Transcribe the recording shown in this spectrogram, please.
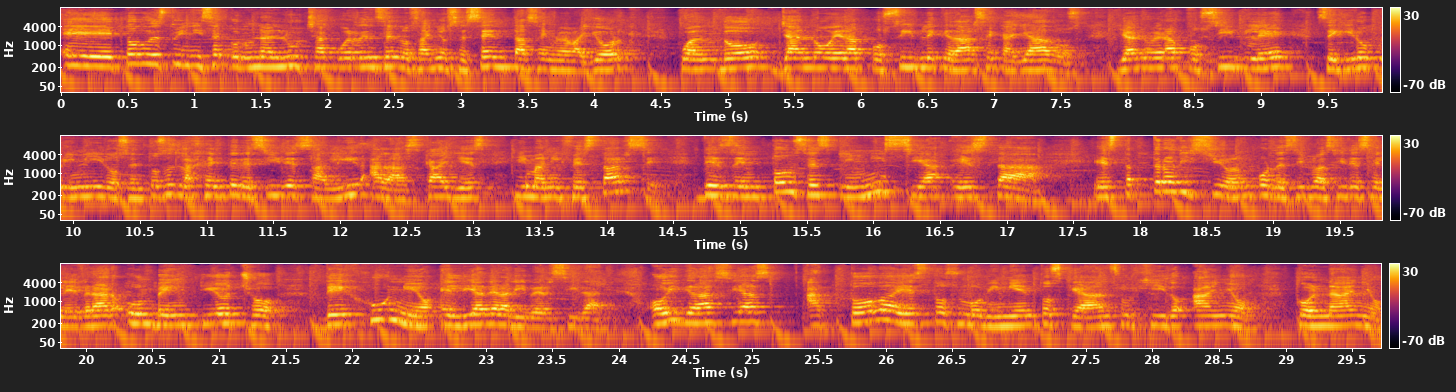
eh, todo esto inicia con una lucha, acuérdense, en los años 60 en Nueva York, cuando ya no era posible quedarse callados ya no era posible seguir oprimidos. Entonces la gente decide salir a las calles y manifestarse. Desde entonces inicia esta, esta tradición, por decirlo así, de celebrar un 28 de junio, el Día de la Diversidad. Hoy gracias a todos estos movimientos que han surgido año con año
